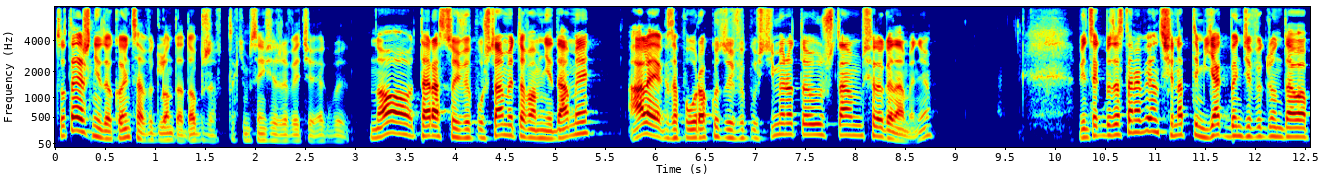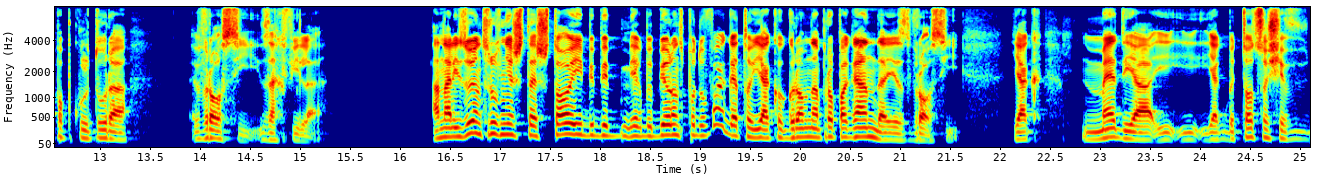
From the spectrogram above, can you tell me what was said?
Co też nie do końca wygląda dobrze w takim sensie, że wiecie, jakby no teraz coś wypuszczamy, to wam nie damy, ale jak za pół roku coś wypuścimy, no to już tam się dogadamy, nie? Więc jakby zastanawiając się nad tym, jak będzie wyglądała popkultura w Rosji za chwilę. Analizując również też to i jakby biorąc pod uwagę to, jak ogromna propaganda jest w Rosji, jak media i, jakby to, co się w,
